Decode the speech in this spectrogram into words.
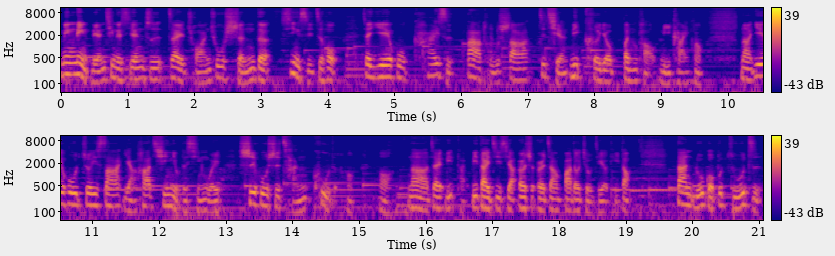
命令年轻的先知在传出神的信息之后，在耶户开始大屠杀之前，立刻要奔跑离开哈。那耶户追杀亚哈亲友的行为似乎是残酷的哈哦。那在历代历代记下二十二章八到九节有提到，但如果不阻止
